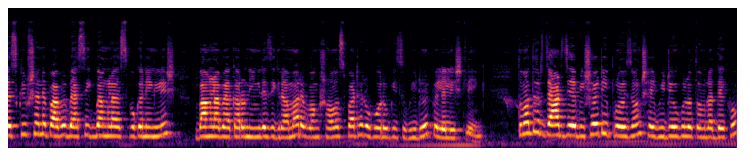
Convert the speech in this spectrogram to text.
ডেসক্রিপশনে পাবে basic Bangla spoken English Bangla ব্যাকরণ ইংরেজি গ্রামার এবং সহজ পাঠের উপরও কিছু ভিডিওর প্লে লিস্ট লিঙ্ক তোমাদের যার যে বিষয়টি প্রয়োজন, সেই ভিডিওগুলো তোমরা দেখো।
